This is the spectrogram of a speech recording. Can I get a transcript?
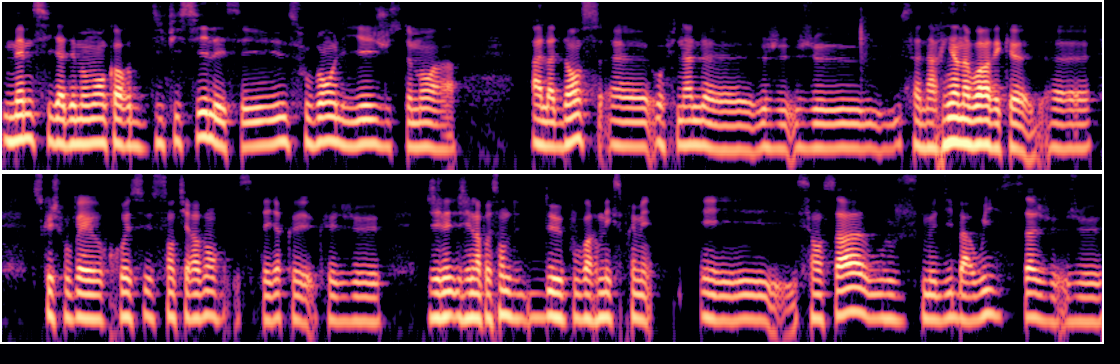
même s'il y a des moments encore difficiles et c'est souvent lié justement à, à la danse, euh, au final, je, je, ça n'a rien à voir avec ce que je pouvais ressentir avant. C'est-à-dire que, que je, j'ai, l'impression de, pouvoir m'exprimer. Et c'est en ça où je me dis, bah oui, ça, je, je,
